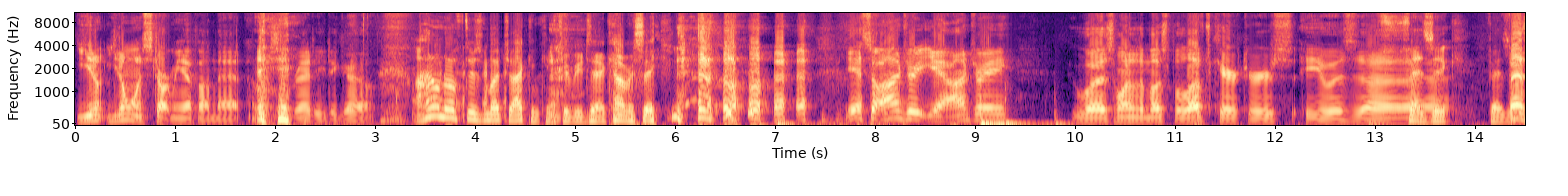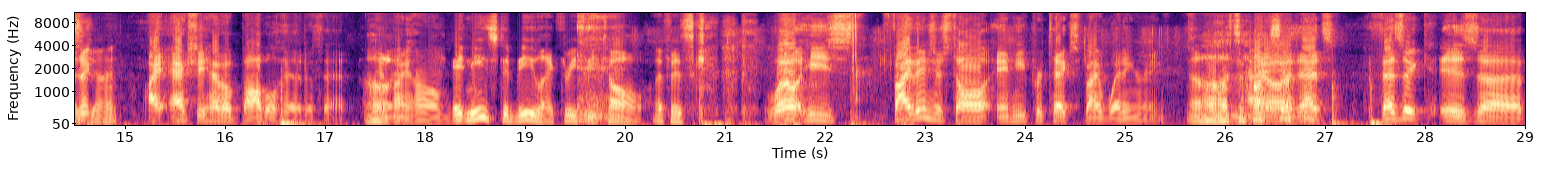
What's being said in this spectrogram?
You don't you don't want to start me up on that unless you're ready to go. I don't know if there's much I can contribute to that conversation. Yeah, so Andre, yeah, Andre was one of the most beloved characters. He was uh, Fezzik, Fezzik, Fezzik. I actually have a bobblehead of that Oh, in my home. It needs to be like three feet tall if it's. well, he's five inches tall, and he protects my wedding ring. oh, know, awesome. that's Fezzik is uh,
